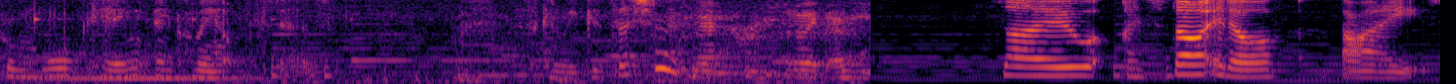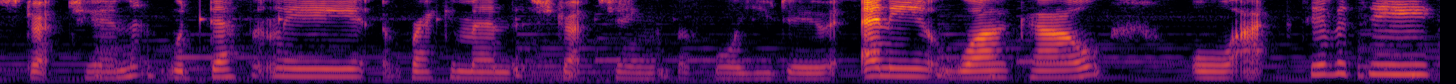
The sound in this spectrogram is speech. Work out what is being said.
from walking and coming up the stairs. So it's going to be a good session, isn't it? How do I go? So I started off by stretching. Would definitely recommend stretching before you do any workout or activity.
